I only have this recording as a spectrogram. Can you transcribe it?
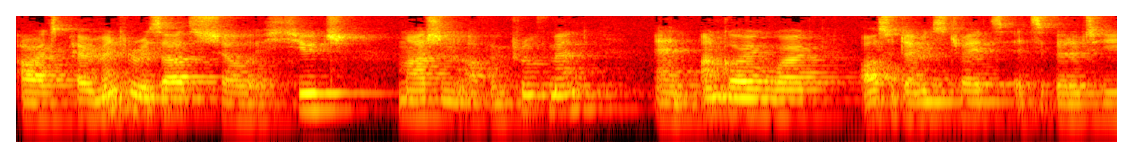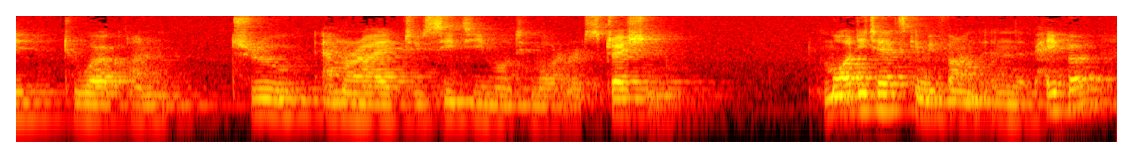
Our experimental results show a huge margin of improvement, and ongoing work also demonstrates its ability to work on true MRI to CT multimodal registration. More details can be found in the paper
